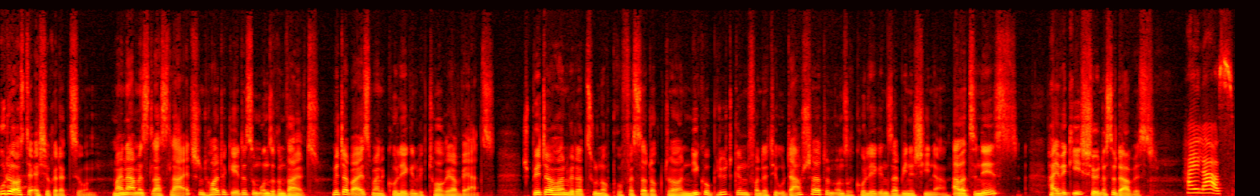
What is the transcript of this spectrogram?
Gude aus der Echo-Redaktion. Mein Name ist Lars Leitsch und heute geht es um unseren Wald. Mit dabei ist meine Kollegin Viktoria Wertz. Später hören wir dazu noch Professor Dr. Nico Blütgen von der TU Darmstadt und unsere Kollegin Sabine Schiener. Aber zunächst, hi Vicky, schön, dass du da bist. Hi Lars.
